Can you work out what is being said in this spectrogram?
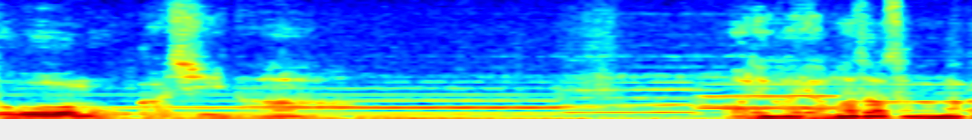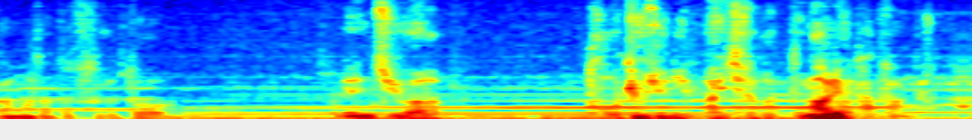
どうもおかしいな。あれが山沢さんの仲間だとすると連中は東京中にいっぱい散らばって何を企んでるんだ。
